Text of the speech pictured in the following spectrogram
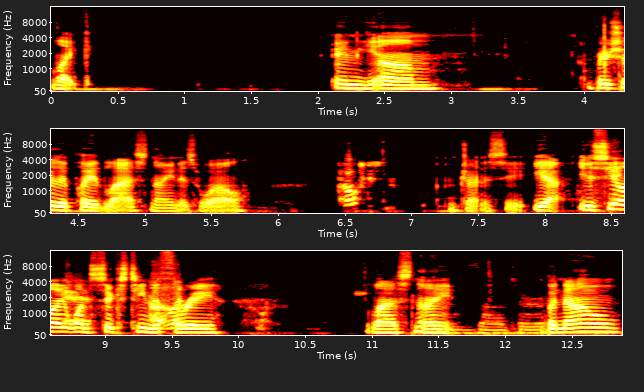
like and um I'm pretty sure they played last night as well. Coach, I'm trying to see. Yeah, UCLA won 16 to three last night, Kansas on a turret. but now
